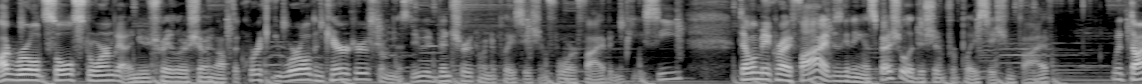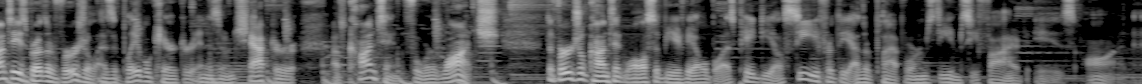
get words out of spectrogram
Oddworld Soulstorm got a new trailer showing off the quirky world and characters from this new adventure coming to PlayStation 4, 5, and PC. Devil May Cry 5 is getting a special edition for PlayStation 5 with Dante's brother Virgil as a playable character in his own chapter of content for launch. The Virgil content will also be available as paid DLC for the other platforms DMC5 is on.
